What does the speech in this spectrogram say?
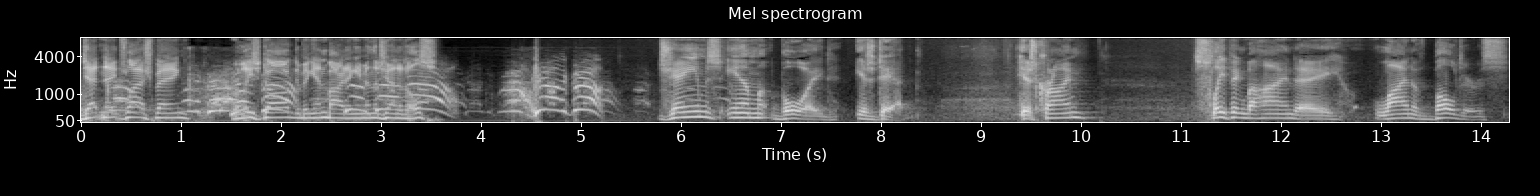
detonate flashbang. Release dog to begin biting him in the genitals. Get on the ground! James M. Boyd is dead. His crime? Sleeping behind a line of boulders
